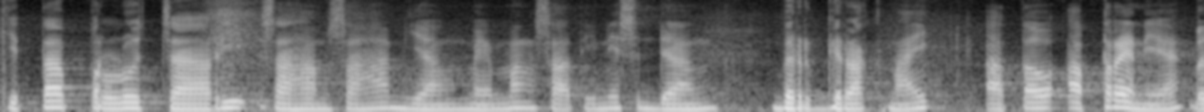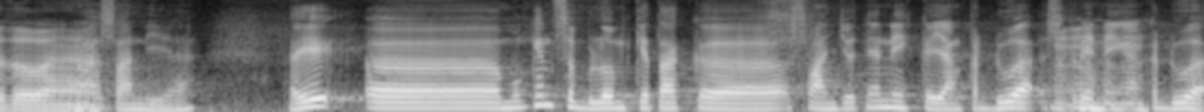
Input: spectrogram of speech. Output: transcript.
kita perlu cari saham-saham yang memang saat ini sedang bergerak naik atau uptrend ya. Betul banget. Mas Andi ya. Tapi uh, mungkin sebelum kita ke selanjutnya nih ke yang kedua, screening mm -hmm. yang kedua.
